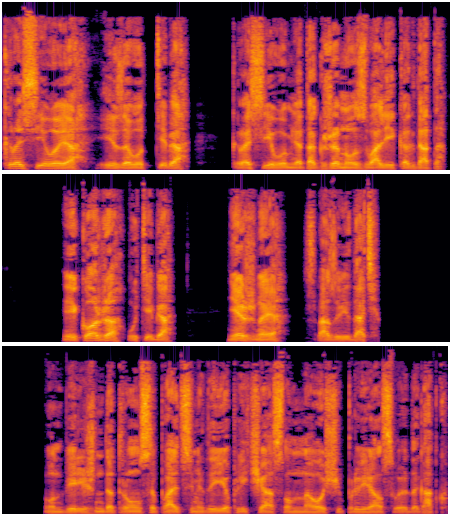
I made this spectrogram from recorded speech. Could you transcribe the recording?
красивая, и зовут тебя. Красиво, меня так жену звали когда-то. И кожа у тебя нежная, сразу видать. Он бережно дотронулся пальцами до ее плеча, словно на ощупь проверял свою догадку.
